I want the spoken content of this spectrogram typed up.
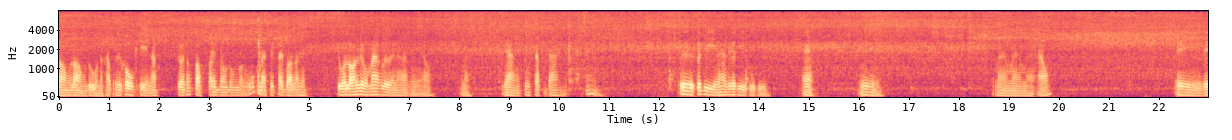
ลองลองดูนะครับเออก็โอเคนะ แต่ว่าต้องปรับไฟเบาลงหน่อยโอ้ขนาดใช้ไฟเบอลแล้วเนี่ยถือว่าร้อนเร็วมากเลยนะครับนี่เอามาย่างขึ้นกลับด้านเออก็ดีนะฮะก็ดีดีดีอะนี่มามามาเอาเอ้ยได้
